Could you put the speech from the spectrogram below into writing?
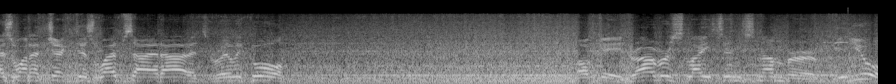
Guys want to check this website out? It's really cool. Okay, driver's license number, Buell.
